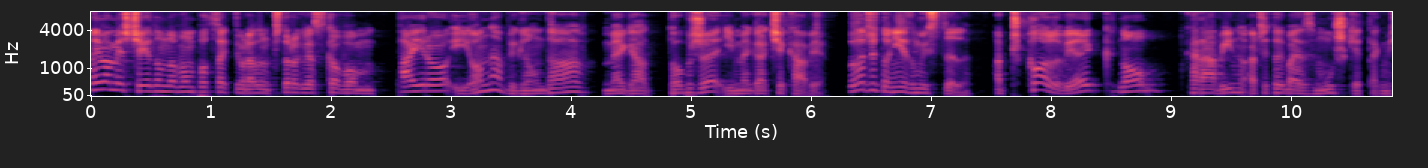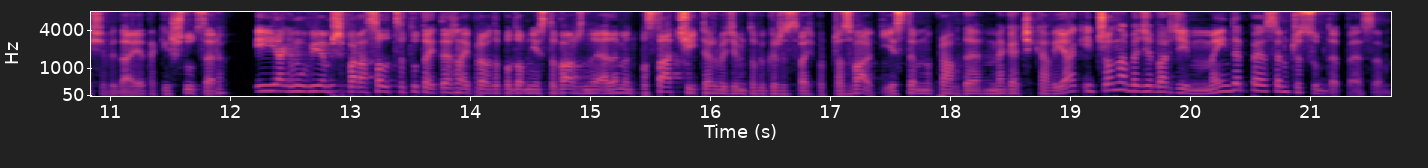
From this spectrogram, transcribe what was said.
No i mam jeszcze jedną nową postać, tym razem czterogwiazdkową Pyro i ona wygląda mega dobrze i mega ciekawie. To znaczy, to nie jest mój styl. Aczkolwiek, no, karabin, a czy to chyba jest muszkiet, tak mi się wydaje, taki sztucer. I jak mówiłem przy parasolce, tutaj też najprawdopodobniej jest to ważny element postaci i też będziemy to wykorzystywać podczas walki. Jestem naprawdę mega ciekawy jak i czy ona będzie bardziej main DPS-em czy sub DPS-em.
